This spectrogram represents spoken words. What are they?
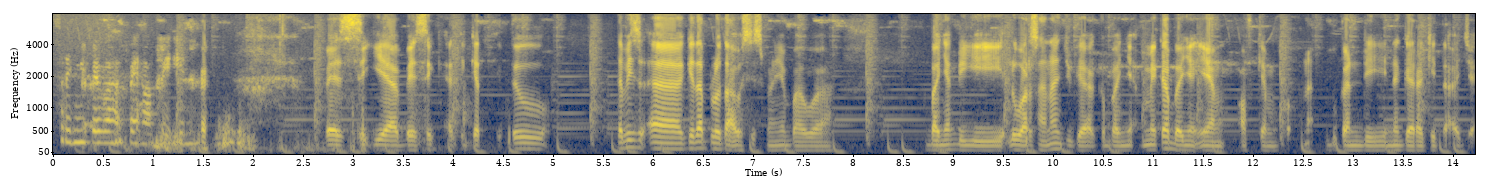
Sering PHP-in. Basic ya basic etiket itu. Tapi eh, kita perlu tahu sih sebenarnya bahwa banyak di luar sana juga kebanyak mereka banyak yang off cam kok. Nah, bukan di negara kita aja.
